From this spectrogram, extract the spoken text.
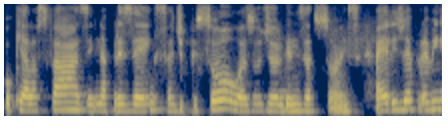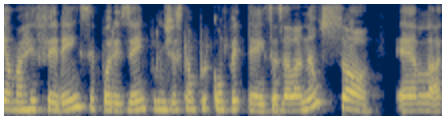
o que elas fazem na presença de pessoas ou de organizações. A LG para mim é uma referência, por exemplo, em gestão por competências. Ela não só ela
